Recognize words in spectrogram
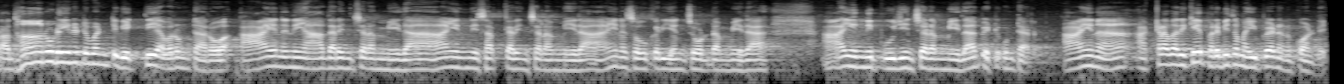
ప్రధానుడైనటువంటి వ్యక్తి ఎవరుంటారో ఆయనని ఆదరించడం మీద ఆయన్ని సత్కరించడం మీద ఆయన సౌకర్యం చూడడం మీద ఆయన్ని పూజించడం మీద పెట్టుకుంటారు. ఆయన అక్కడ వరకే పరిమితం అయిపోయాడు అనుకోండి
